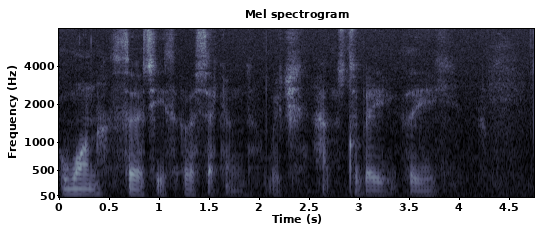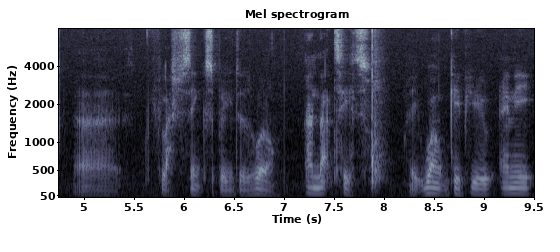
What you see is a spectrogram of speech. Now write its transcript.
one thirtieth of a second which happens to be the uh, flash sync speed as well. And that's it. It won't give you any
